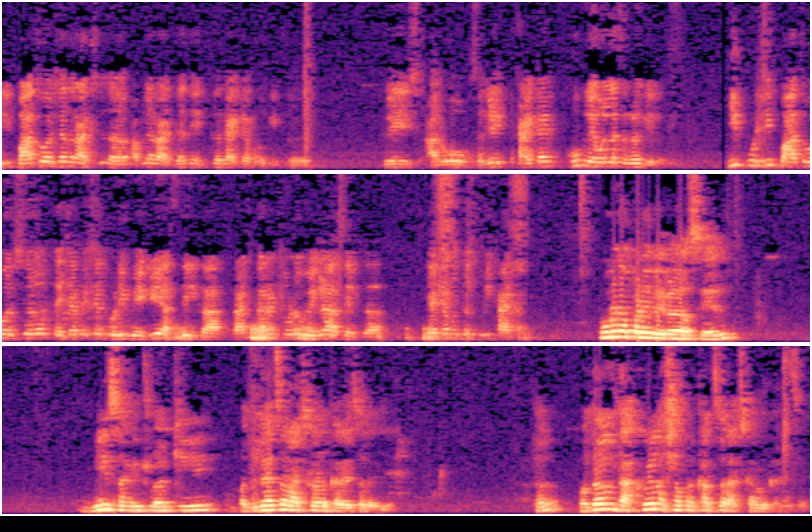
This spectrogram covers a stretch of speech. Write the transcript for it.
ही पाच वर्षात राज- आपल्या राज्याने इतकं काय काय बघितलं द्वेष आरोप सगळे काय काय खूप लेवलला सगळं गेलं ही पुढची पाच वर्ष त्याच्यापेक्षा थोडी वेगळी असतील का? राजकारण थोडं वेगळं असेल का? याच्याबद्दल तुम्ही काय पूर्णपणे वेगळं असेल. मी सांगितलं की बदल्याचं राजकारण करायचं नाहीये. तर बदल दाखवेल अशा प्रकारचं राजकारण करायचं आहे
